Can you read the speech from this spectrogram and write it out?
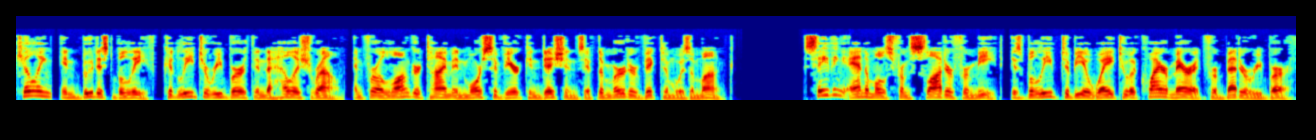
Killing, in Buddhist belief, could lead to rebirth in the hellish realm, and for a longer time in more severe conditions if the murder victim was a monk. Saving animals from slaughter for meat, is believed to be a way to acquire merit for better rebirth.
